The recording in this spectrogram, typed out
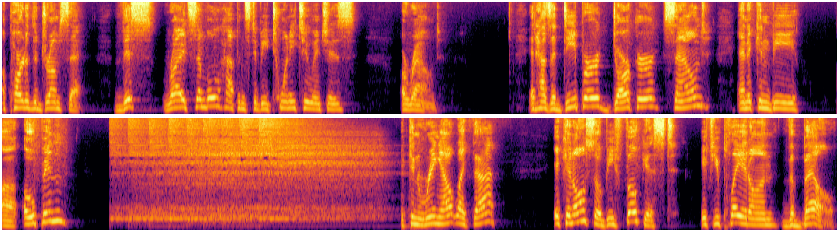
a part of the drum set. This ride cymbal happens to be 22 inches around. It has a deeper, darker sound, and it can be uh, open. It can ring out like that, it can also be focused if you play it on the bell.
